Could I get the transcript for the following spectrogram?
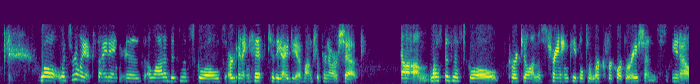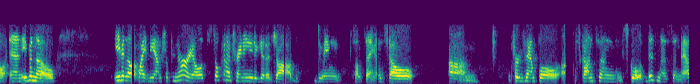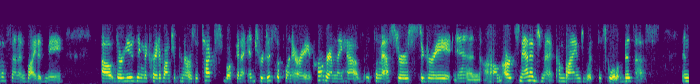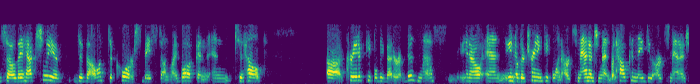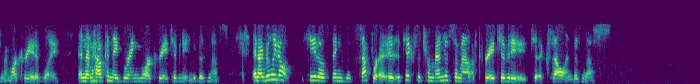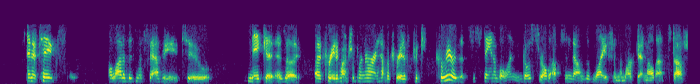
Well, what's really exciting is a lot of business schools are getting hip to the idea of entrepreneurship. Um, most business school curriculum is training people to work for corporations, you know, and even though even though it might be entrepreneurial, it's still kind of training you to get a job doing something. And so, um, for example, Wisconsin School of Business in Madison invited me uh, they're using the Creative Entrepreneur as a textbook in an interdisciplinary program they have. It's a master's degree in um, arts management combined with the School of Business. And so they actually have developed a course based on my book and, and to help uh, creative people be better at business, you know, and, you know, they're training people in arts management, but how can they do arts management more creatively? and then how can they bring more creativity into business? And i really don't see those things as separate. It, it takes a tremendous amount of creativity to excel in business. And it takes a lot of business savvy to make it as a, a creative entrepreneur and have a creative career that's sustainable and goes through all the ups and downs of life and the market and all that stuff.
